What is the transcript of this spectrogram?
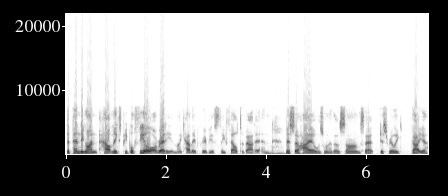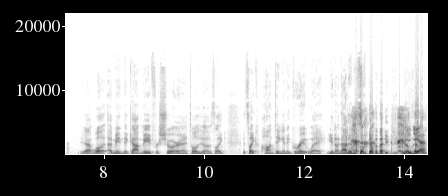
depending on how it makes people feel already and like how they previously felt about it and mm-hmm. Miss Ohio was one of those songs that just really got you. Yeah, well, I mean, it got me for sure, and I told you I was like, it's like haunting in a great way, you know, not in a, like, you know, Yeah.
